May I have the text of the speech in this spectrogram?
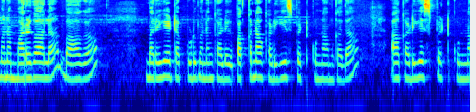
మనం మరగాల బాగా మరిగేటప్పుడు మనం కడిగి పక్కన కడిగేసి పెట్టుకున్నాం కదా ఆ కడిగేసి పెట్టుకున్న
